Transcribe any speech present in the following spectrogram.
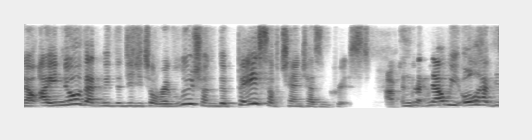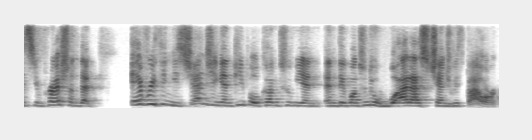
Now, I know that with the digital revolution, the pace of change has increased. Absolutely. And that now we all have this impression that everything is changing and people come to me and, and they want to know what has changed with power.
